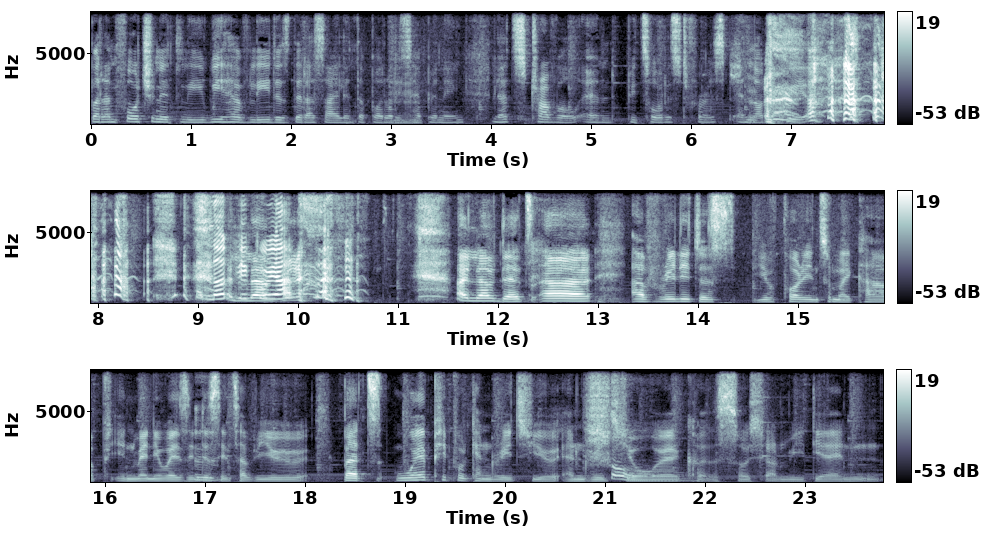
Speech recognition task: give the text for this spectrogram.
But unfortunately, we have leaders that are silent about what Mm. is happening. Let's travel and be tourist first and not queer. not be queer. I love that. Uh, I've really just you've poured into my cup in many ways in Mm. this interview. But where people can reach you and reach Sure. your work, uh, social media, and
